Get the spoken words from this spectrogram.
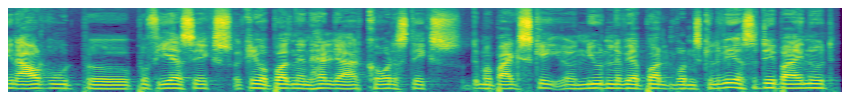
en outroute på, på 4 og 6, og griber bolden en halv yard kort og sticks. Det må bare ikke ske, og Newton leverer bolden, hvor den skal leveres, så det er bare endnu et,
